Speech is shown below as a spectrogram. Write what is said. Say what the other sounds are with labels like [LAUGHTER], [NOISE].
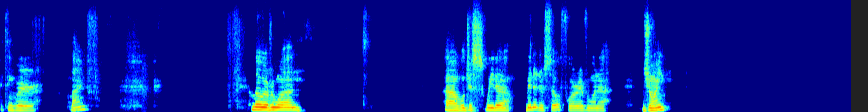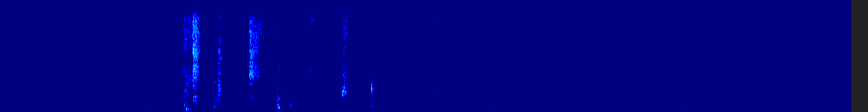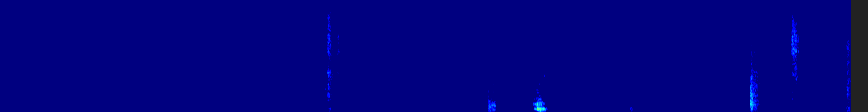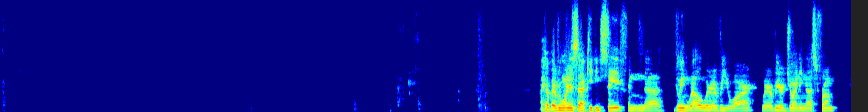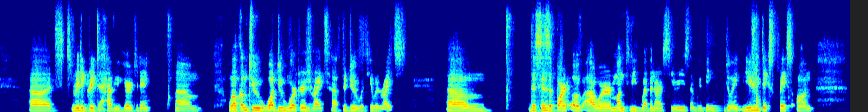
I think we're live. Hello, everyone. Uh, we'll just wait a minute or so for everyone to join. I hope everyone is uh, keeping safe and uh, doing well wherever you are, wherever you're joining us from. Uh, it's really great to have you here today. Um, welcome to What Do Workers' Rights Have to Do with Human Rights? Um, this is a part of our monthly webinar series that we've been doing. It usually takes place on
